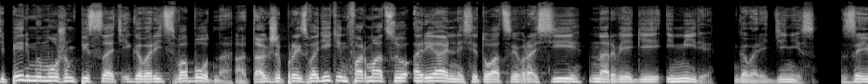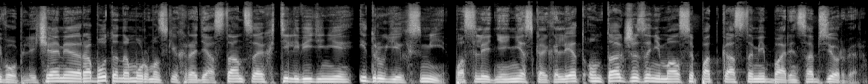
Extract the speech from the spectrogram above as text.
Теперь мы можем писать и говорить свободно, а также производить информацию о реальной ситуации в России, Норвегии и мире, говорит Денис. За его плечами работа на мурманских радиостанциях, телевидении и других СМИ. Последние несколько лет он также занимался подкастами «Баренц Обзервер».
